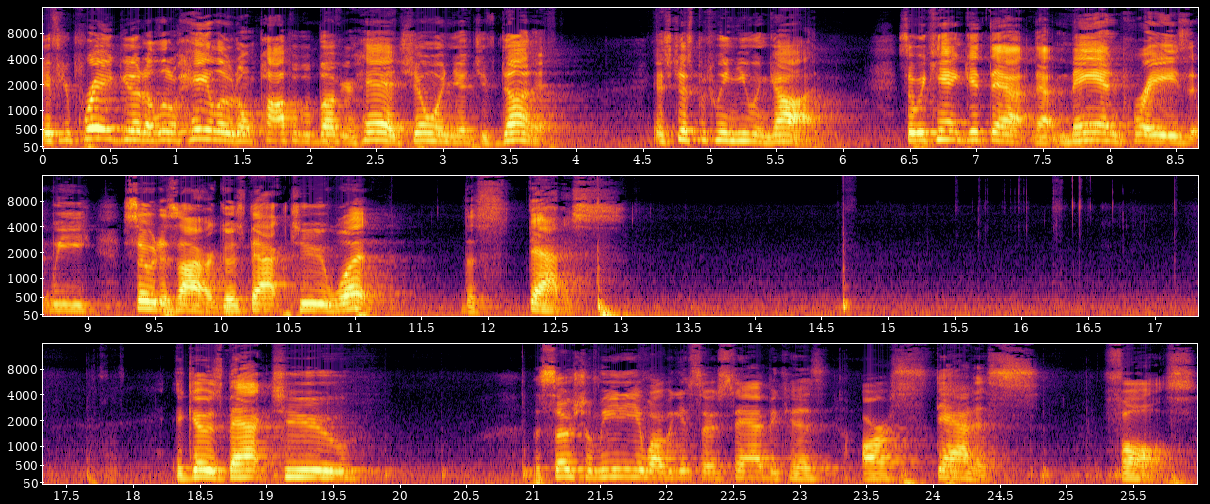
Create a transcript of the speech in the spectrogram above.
if you pray good, a little halo don't pop up above your head showing you that you've done it. It's just between you and God. So we can't get that, that man praise that we so desire. It goes back to what? The status. It goes back to the social media why we get so sad because our status falls.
